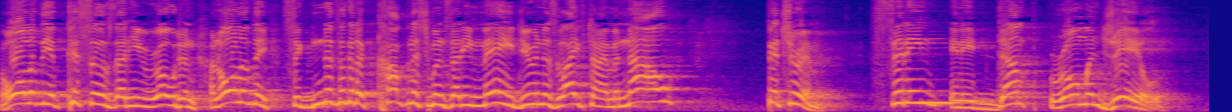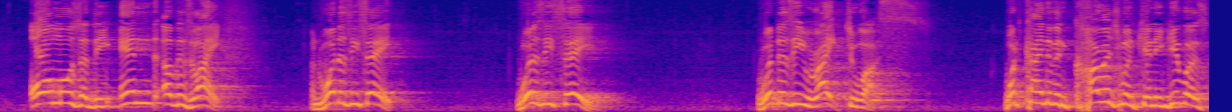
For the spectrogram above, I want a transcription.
All of the epistles that he wrote and, and all of the significant accomplishments that he made during his lifetime. And now, picture him sitting in a damp Roman jail, almost at the end of his life. And what does he say? What does he say? What does he write to us? What kind of encouragement can he give us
